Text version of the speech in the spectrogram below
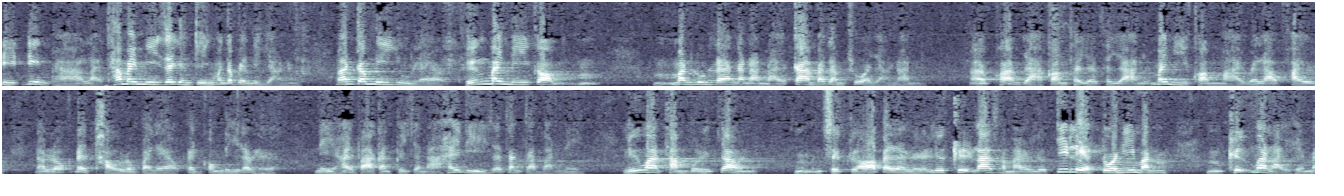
ดีดดิ้นผาอะไรถ้าไม่มีซะจริงๆ มันก็เป็นอีกอย่างหนึ่ง มันก็มีอยู่แล้ว ถึงไม่มีก็มันรุนแรงขนาดไหน การประจำชั่วอย่างนั้น ความอยากความทะเยอทะยานนี่ไม่มีความหมายเวลาไฟนรกได้เผาลงไปแล้ว เป็นของดีแล้วเหรอนี่ให้พากันพิจารณาให้ดีจะตั้งแต่บัดนนี้ หรือว่าทำบุญเจ้ามันศึกหลอไปแล้วหรือหรือคือล้าสมัยหรือกิเลสตัวนี้มันคือเมื่อไหร่เห็นไหม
